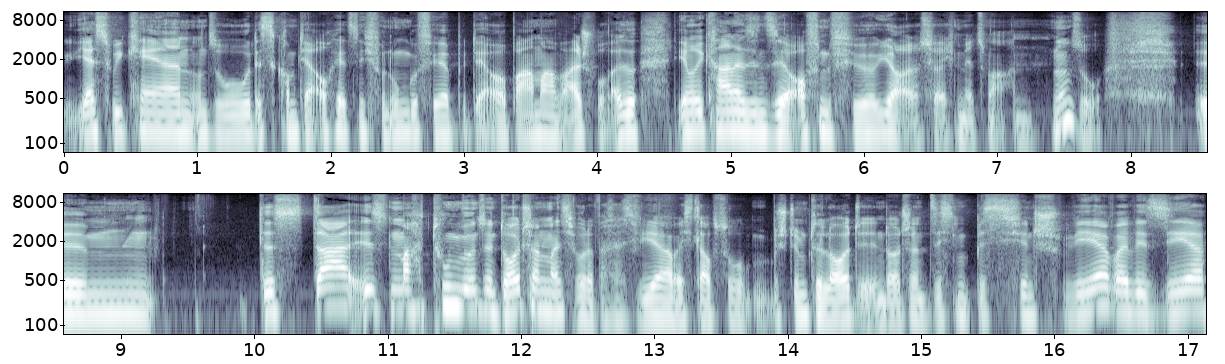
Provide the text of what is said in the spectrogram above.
Yes, we can und so, das kommt ja auch jetzt nicht von ungefähr der Obama-Wahlspruch. Also die Amerikaner sind sehr offen für, ja, das höre ich mir jetzt mal an. Ne? So. Ähm, das da ist, macht, tun wir uns in Deutschland manchmal, oder was heißt wir, aber ich glaube, so bestimmte Leute in Deutschland sich ein bisschen schwer, weil wir sehr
